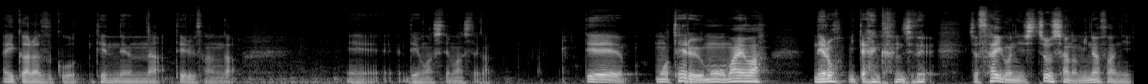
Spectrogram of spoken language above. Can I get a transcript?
相変わらずこう天然なてるさんが、えー、電話してましたが。でもうてるもうお前は寝ろみたいな感じでじゃあ最後に視聴者の皆さんに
